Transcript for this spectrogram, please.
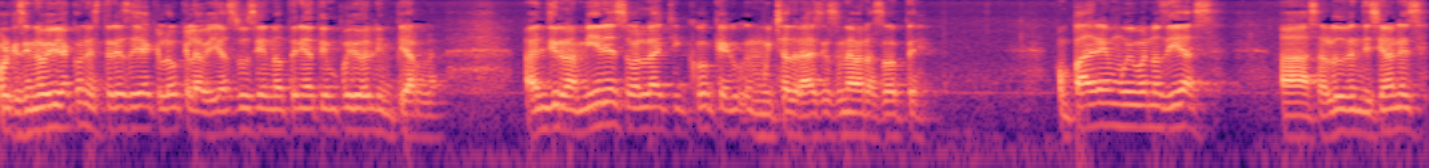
porque si no vivía con estrés, ella que luego que la veía sucia y no tenía tiempo yo de limpiarla. Angie Ramírez, hola chico, que muchas gracias, un abrazote. Compadre, muy buenos días. Ah, salud, bendiciones.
